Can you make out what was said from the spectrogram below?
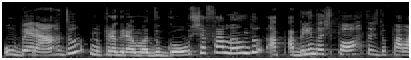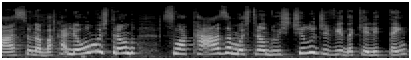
o Berardo, no programa do Golcha, falando, abrindo as portas do palácio na Bacalhau, mostrando sua casa, mostrando o estilo de vida que ele tem,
